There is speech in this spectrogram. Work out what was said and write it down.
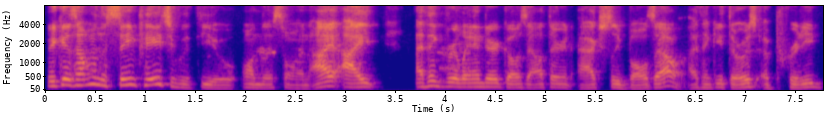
because I'm on the same page with you on this one. I I I think Verlander goes out there and actually balls out. I think he throws a pretty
